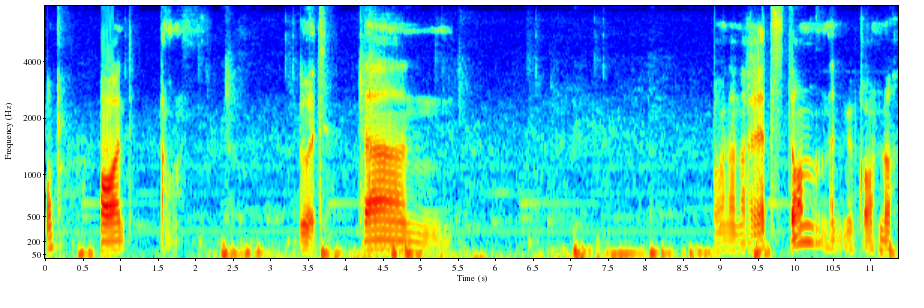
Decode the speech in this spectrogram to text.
Komm. Und. Gut. Dann. Brauchen wir noch einen Redstone? Wir brauchen noch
